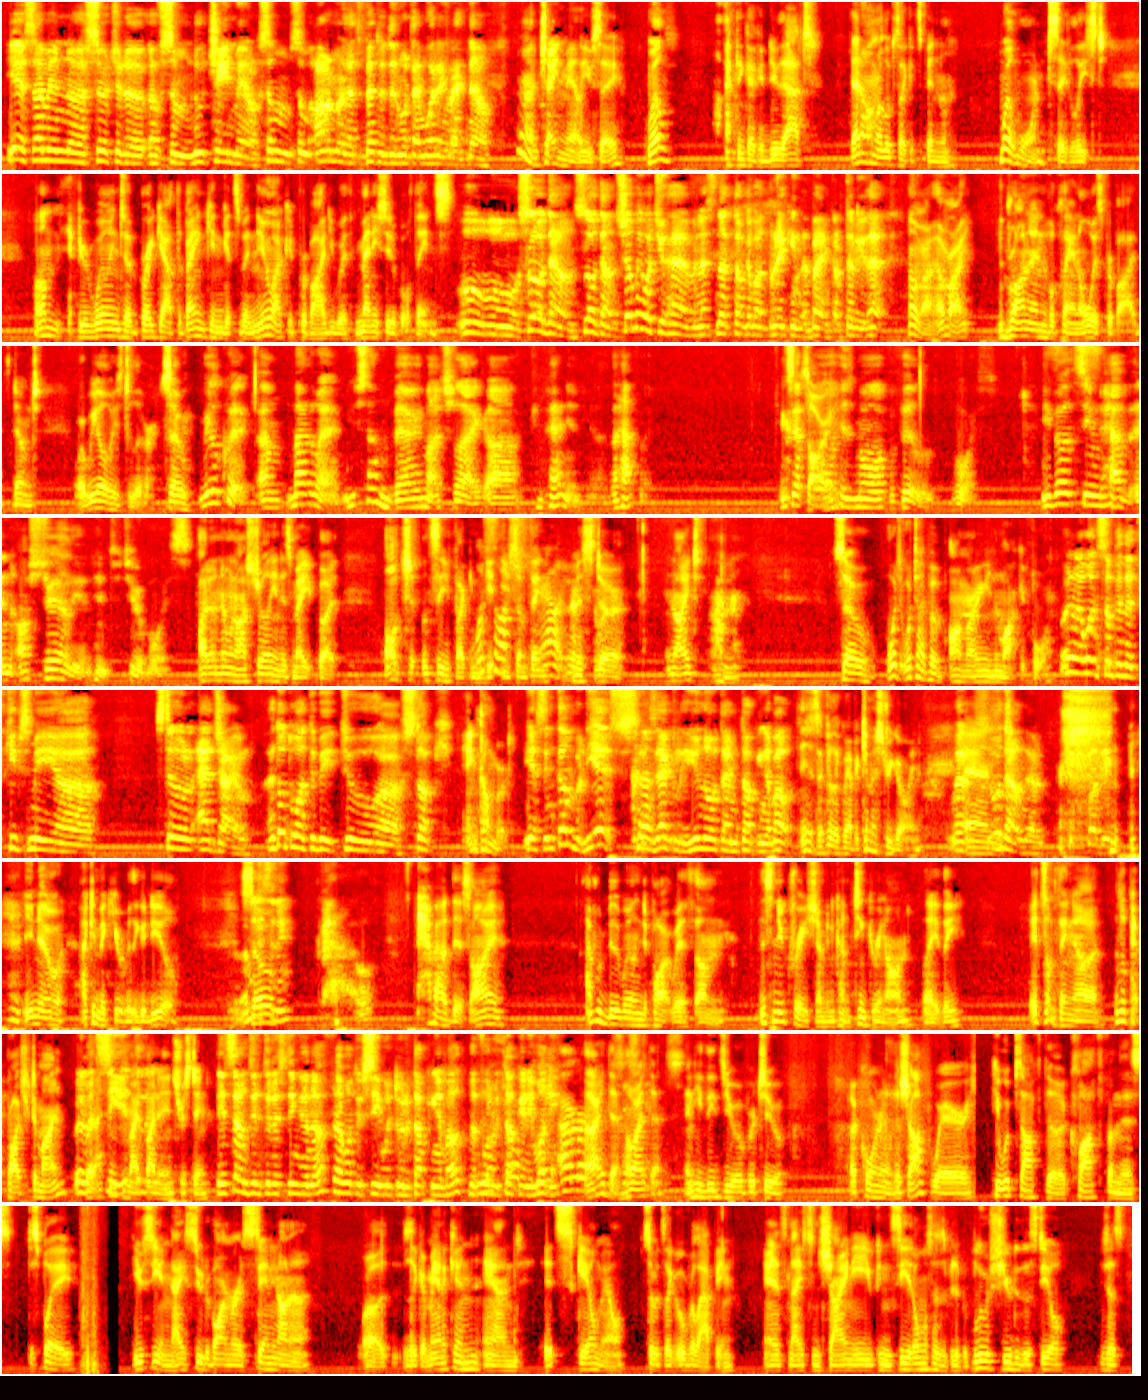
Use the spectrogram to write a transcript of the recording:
Yes, I'm in uh, search of, uh, of some new chainmail, some some armor that's better than what I'm wearing right now. Uh, chainmail, you say? Well, I think I could do that. That armor looks like it's been well worn, to say the least. Um, if you're willing to break out the bank and get something new, I could provide you with many suitable things. Oh, slow down, slow down. Show me what you have, and let's not talk about breaking the bank. I'll tell you that. Alright, alright. The Braun Anvil clan always provides, don't, or we always deliver. So, Real quick, um, by the way, you sound very much like our companion here, the halfling. Except Sorry. for his more fulfilled voice. You both seem to have an Australian hint to your voice. I don't know an Australian is, mate, but I'll ch- let's see if I can What's get you something, Mister Knight. Um, so, what what type of armor are you in the market for? Well, I want something that keeps me uh, still agile. I don't want to be too uh, stuck. Encumbered. Yes, encumbered. Yes, exactly. You know what I'm talking about. Yes, I feel like we have a chemistry going. Well, And- slow down there, buddy. you know, I can make you a really good deal. I'm So- listening. How about this? I I would be willing to part with um this new creation I've been kind of tinkering on lately. It's something uh, a little pet project of mine, Well, but I let's think see you it, might find it interesting. It sounds interesting enough. I want to see what we're talking about before we talk any money. All right then, all right then. And he leads you over to a corner of the shop where he whips off the cloth from this display. you see a nice suit of armor. It's standing on a uh, like a mannequin, and it's scale mail, so it's like overlapping, and it's nice and shiny. You can see it almost has a bit of a bluish hue to the steel. He says,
